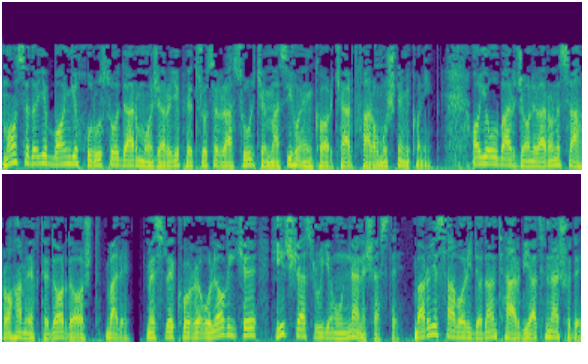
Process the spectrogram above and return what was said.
ما صدای بانگ خروس رو در ماجرای پتروس رسول که مسیح و انکار کرد فراموش نمی کنیم. آیا او بر جانوران صحرا هم اقتدار داشت؟ بله مثل کره اولاغی که هیچ کس روی اون ننشسته. برای سواری دادن تربیت نشده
